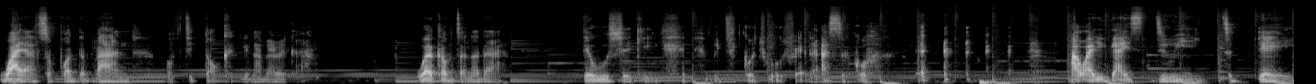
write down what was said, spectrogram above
Why I support the ban of TikTok in America. Welcome to another table shaking with Coach Wilfred Asuquo. How are you guys doing today?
